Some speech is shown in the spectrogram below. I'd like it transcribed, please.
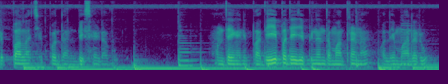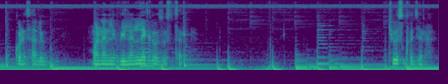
చెప్పాలా చెప్పొద్దా అని డిసైడ్ అవ్వు. అంతేగాని పదే పదే చెప్పినంత మాత్రాన వాళ్ళే మారరు. కొన్నిసార్లు మనల్ని విలన్ లెక్క చూస్తారు. Tschüss, Kodira.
